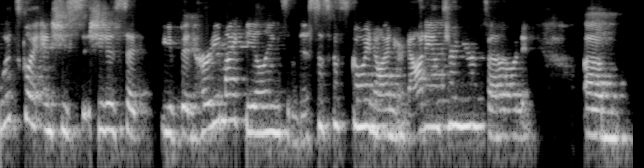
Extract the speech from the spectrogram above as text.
what's going? And she she just said, you've been hurting my feelings, and this is what's going on. You're not answering your phone, um,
